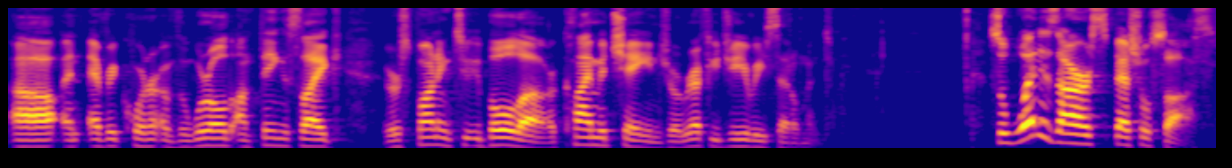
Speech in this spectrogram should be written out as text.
uh, in every corner of the world on things like responding to Ebola or climate change or refugee resettlement. So what is our special sauce?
